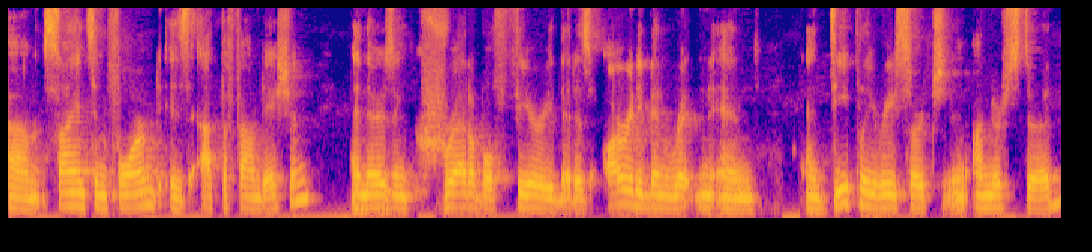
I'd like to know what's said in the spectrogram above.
um, science informed is at the foundation, and there's incredible theory that has already been written and and deeply researched and understood.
